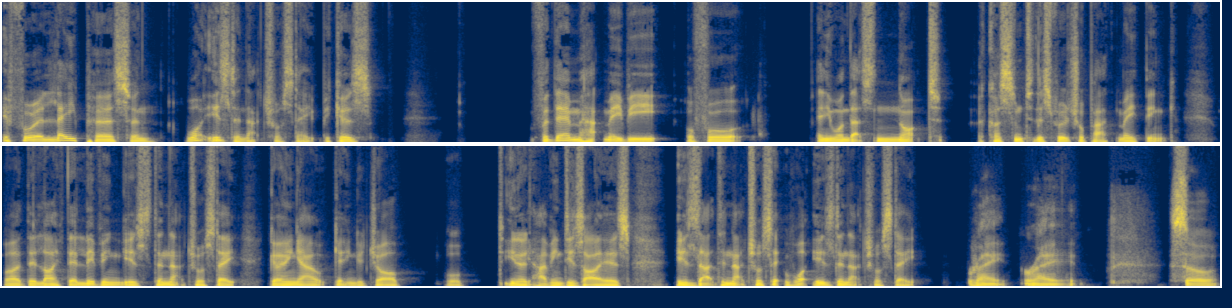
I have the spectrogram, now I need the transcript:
if for a lay person, what is the natural state? Because for them, maybe, or for anyone that's not accustomed to the spiritual path, may think, well, the life they're living is the natural state. Going out, getting a job, or you know, having desires. Is that the natural state? What is the natural state? Right, right. So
